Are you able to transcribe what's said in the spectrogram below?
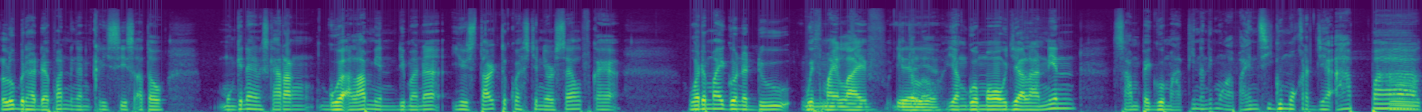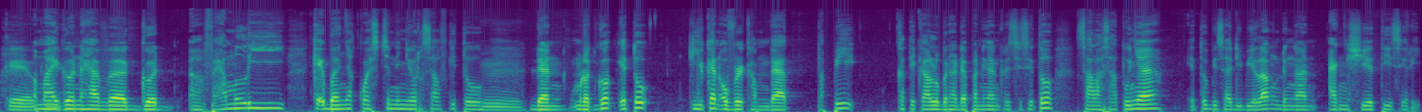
lu berhadapan dengan krisis atau mungkin yang sekarang gua alamin di mana you start to question yourself kayak what am I gonna do with my Hmm, life gitu iya, loh. Yang gue mau jalanin sampai gue mati nanti mau ngapain sih? Gue mau kerja apa? Oh, Oke, Am oke. I gonna have a good uh, family? Kayak banyak questioning yourself gitu. Hmm. Dan menurut gue itu you can overcome that. Tapi ketika lu berhadapan dengan krisis itu salah satunya itu bisa dibilang dengan anxiety sih, Ri.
